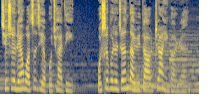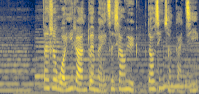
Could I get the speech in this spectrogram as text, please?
其实连我自己也不确定，我是不是真的遇到这样一个人。但是我依然对每一次相遇都心存感激。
